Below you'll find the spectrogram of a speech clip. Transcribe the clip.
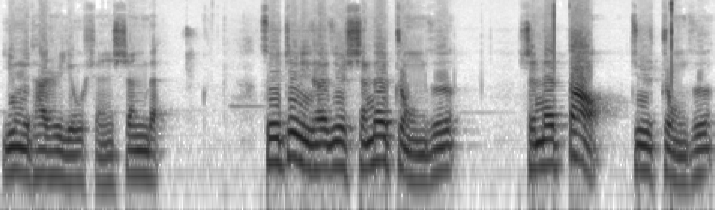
因为他是由神生的。所以这里头就神的种子，神的道就是种子，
